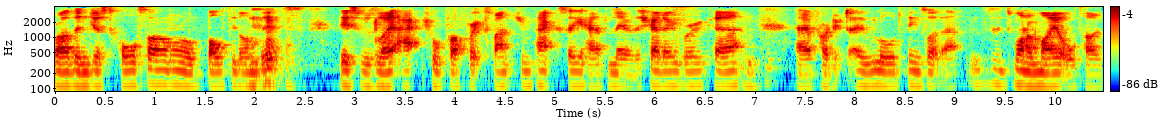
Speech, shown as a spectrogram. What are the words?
rather than just horse armor or bolted on bits. this was like actual proper expansion packs. So you had Lair of the Shadow Broker, uh, Project Overlord, things like that. This is one of my all-time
